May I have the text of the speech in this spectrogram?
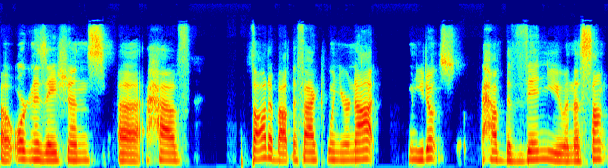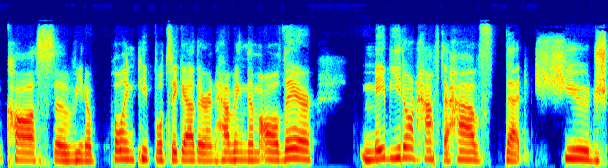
uh, organizations uh, have thought about the fact when you're not when you don't have the venue and the sunk costs of you know pulling people together and having them all there maybe you don't have to have that huge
